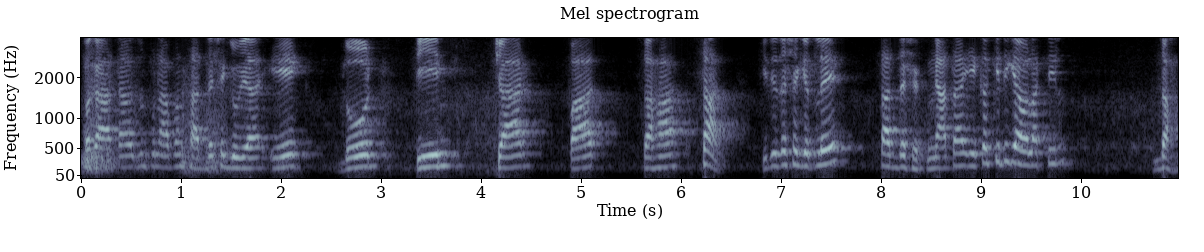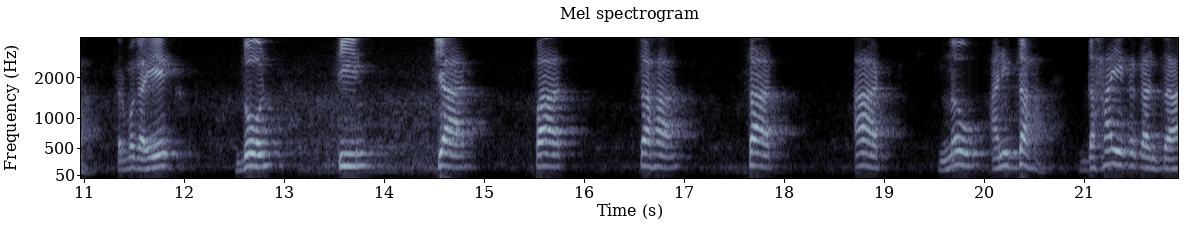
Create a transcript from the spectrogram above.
बघा आता अजून पुन्हा आपण सात दशक घेऊया. एक दोन तीन चार पाच सहा सात. किती दशक घेतले? सात दशक. आणि आता एकक किती घ्यावं लागतील? दहा. तर बघा एक दोन तीन चार पाच सहा सात आठ नऊ आणि दहा. दहा एककांचा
